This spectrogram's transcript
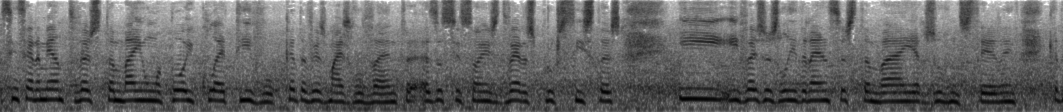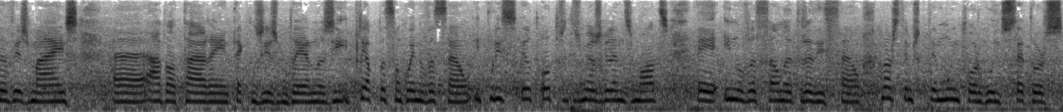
Sinceramente, vejo também um apoio coletivo cada vez mais relevante, as associações de veras progressistas e, e vejo as lideranças também a rejuvenescerem cada vez mais, a adotarem tecnologias modernas e preocupação com a inovação. E por isso, eu, outro dos meus grandes motes é inovação na tradição. Nós temos que ter muito orgulho dos setores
